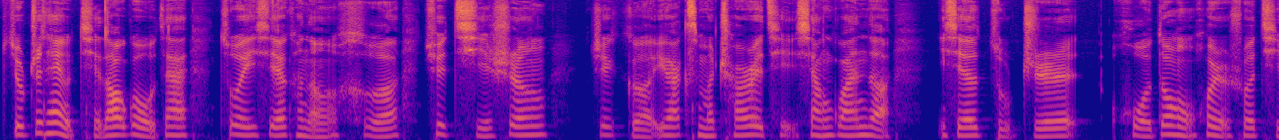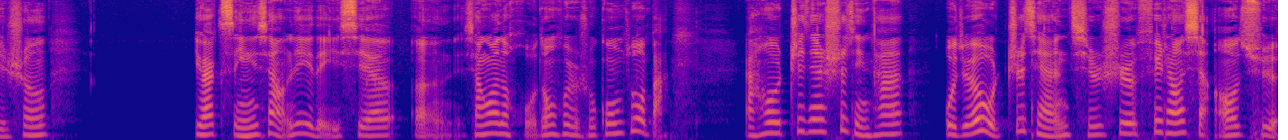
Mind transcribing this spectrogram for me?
就之前有提到过，我在做一些可能和去提升这个 UX maturity 相关的一些组织活动，或者说提升 UX 影响力的一些嗯相关的活动或者说工作吧。然后这件事情，它我觉得我之前其实是非常想要去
